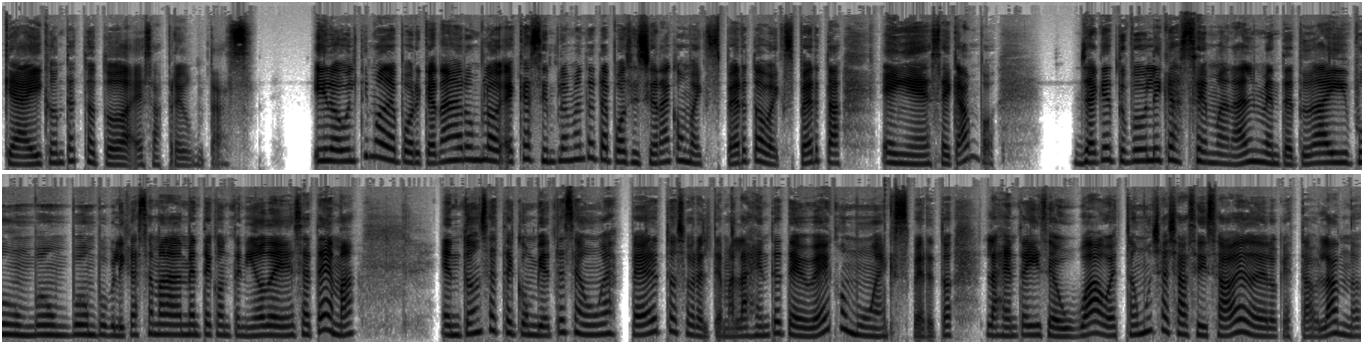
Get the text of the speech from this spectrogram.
que ahí contesto todas esas preguntas. Y lo último de por qué tener un blog es que simplemente te posiciona como experto o experta en ese campo. Ya que tú publicas semanalmente, tú ahí, boom, boom, boom, publicas semanalmente contenido de ese tema, entonces te conviertes en un experto sobre el tema. La gente te ve como un experto. La gente dice, wow, esta muchacha sí sabe de lo que está hablando.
